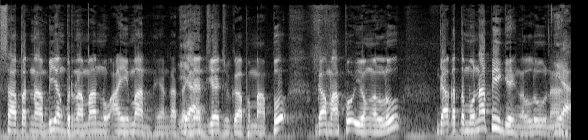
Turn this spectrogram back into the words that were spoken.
sahabat Nabi yang bernama Nuaiman yang katanya Iya. dia juga pemabuk, nggak mabuk yang ngeluh, nggak ketemu Nabi nggih ngeluh. Nah, Iya.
